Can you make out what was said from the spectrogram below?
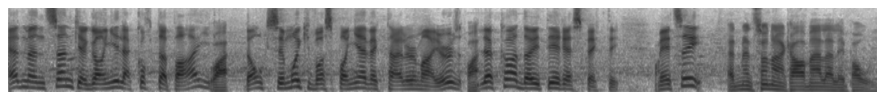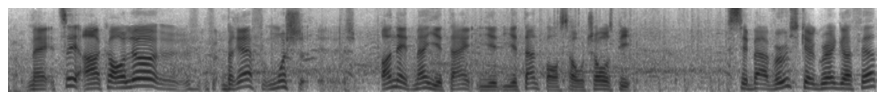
Edmondson qui a gagné la courte paille. Donc, c'est moi qui va se pogner avec Tyler Myers. Le code a été respecté. Mais tu sais, Edmondson a encore mal à l'épaule. mais tu sais, encore là, euh, bref, moi, je- je- honnêtement, il est, temps, il, est, il est temps de passer à autre chose. Puis c'est baveux ce que Greg a fait,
